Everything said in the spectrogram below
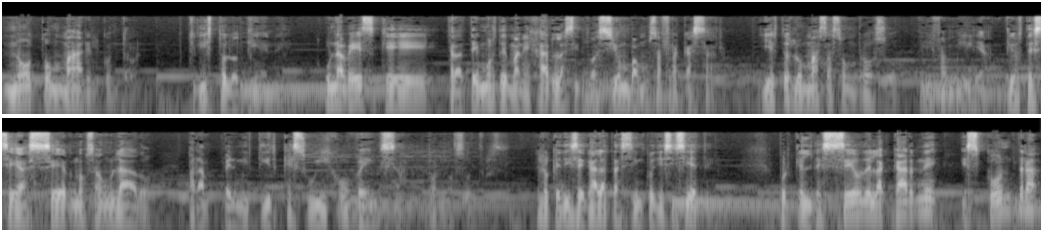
no tomar el control. Cristo lo tiene. Una vez que tratemos de manejar la situación, vamos a fracasar. Y esto es lo más asombroso, mi familia. Dios desea hacernos a un lado para permitir que su Hijo venza por nosotros. Es lo que dice Gálatas 5:17. Porque el deseo de la carne es contra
